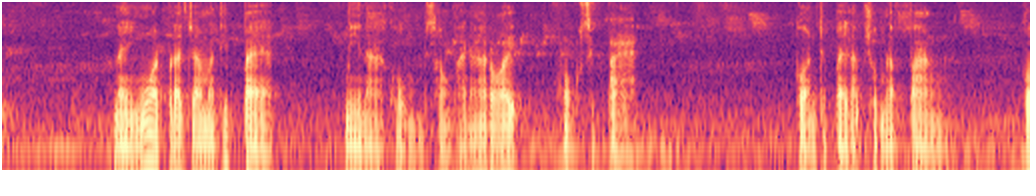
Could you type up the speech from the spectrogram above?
ด ในงวดประจำวันที่ 8 มีนาคม 2568 ก่อนจะไปรับชมรับฟัง ก็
